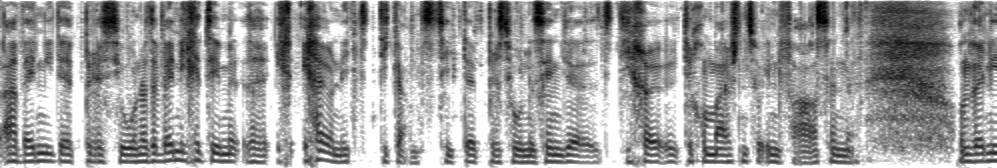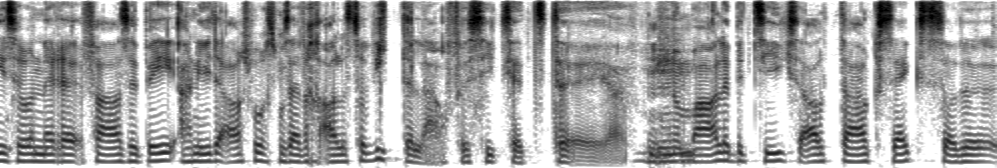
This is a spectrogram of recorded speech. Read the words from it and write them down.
auch wenn ich Depressionen, also wenn ich jetzt immer, also ich, ich habe ja nicht die ganze Zeit Depressionen, sind ja, die, die kommen meistens so in Phasen. Und wenn ich so in einer Phase bin, habe ich den Anspruch, es muss einfach alles so weiterlaufen, sei es jetzt äh, ja, normaler Beziehungsalltag, Sex oder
